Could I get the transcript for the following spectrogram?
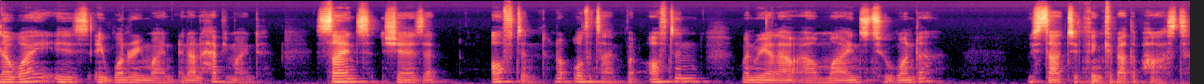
Now, why is a wandering mind an unhappy mind? Science shares that often, not all the time, but often when we allow our minds to wander, we start to think about the past.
